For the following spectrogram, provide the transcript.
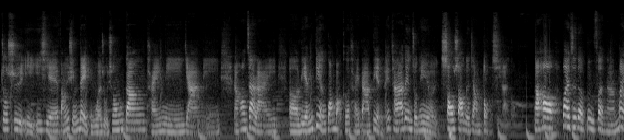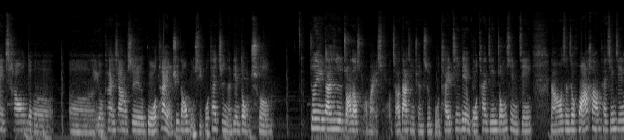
就是以一些防御型类股为主，松钢、台泥、亚泥，然后再来呃联电、光宝科、台达电。哎，台达电昨天有稍稍的这样动起来了。然后外资的部分呢，卖超的呃有看像是国泰有续高股息，国泰智能电动车。所以应该是抓到什么卖什么，只要大型全值股，台积电、国泰金、中信金，然后甚至华航、台新金、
